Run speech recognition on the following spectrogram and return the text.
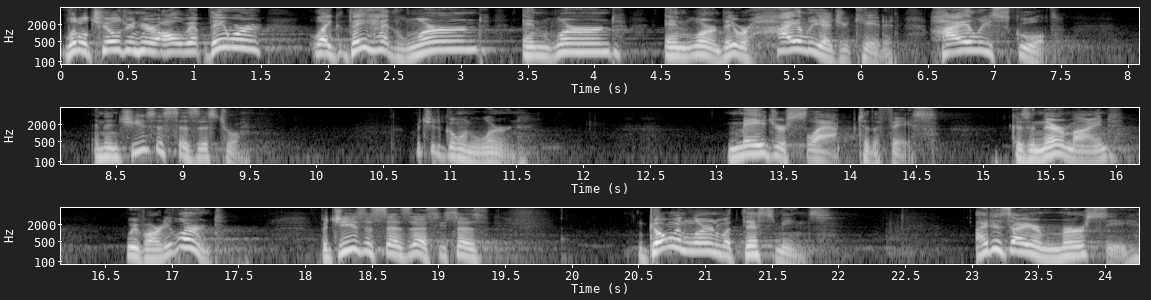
little children here all the way up. They were like, they had learned and learned and learned. They were highly educated, highly schooled. And then Jesus says this to them want you to go and learn. Major slap to the face. Because in their mind, we've already learned. But Jesus says this He says, Go and learn what this means. I desire mercy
